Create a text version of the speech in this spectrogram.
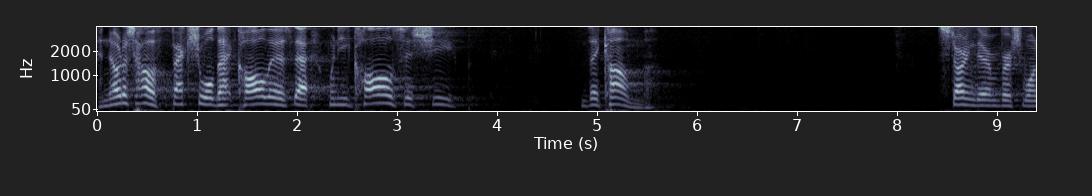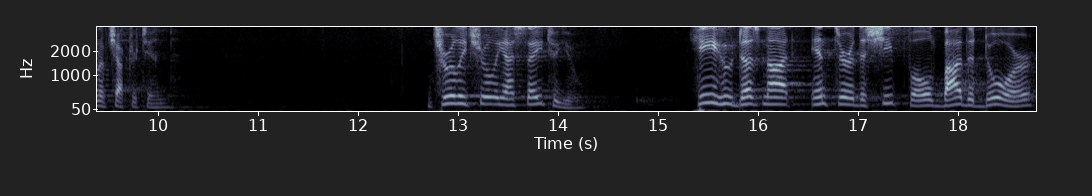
And notice how effectual that call is that when he calls his sheep, they come. Starting there in verse 1 of chapter 10. Truly, truly, I say to you, he who does not enter the sheepfold by the door,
